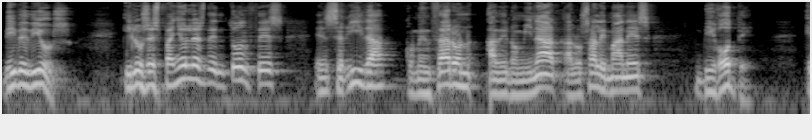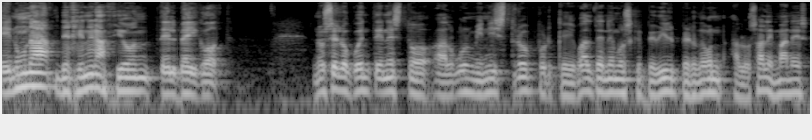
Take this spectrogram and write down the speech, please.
vive Dios. Y los españoles de entonces enseguida comenzaron a denominar a los alemanes bigote, en una degeneración del Beigot. No se lo cuenten esto a algún ministro porque igual tenemos que pedir perdón a los alemanes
